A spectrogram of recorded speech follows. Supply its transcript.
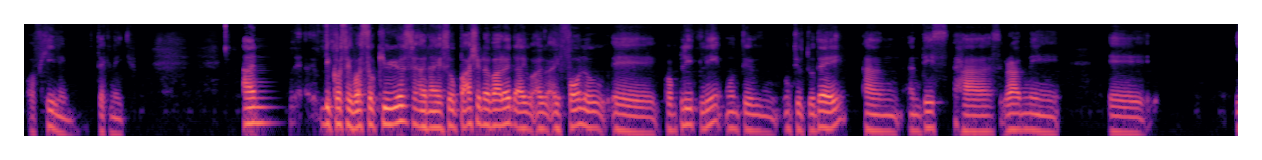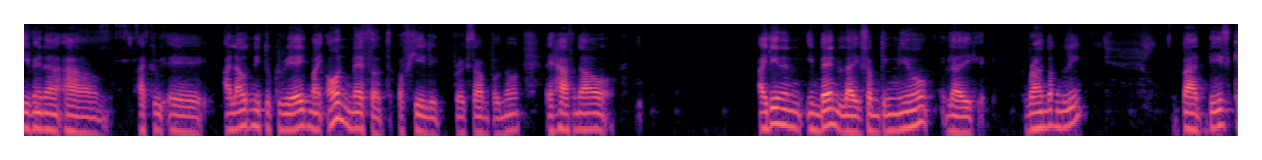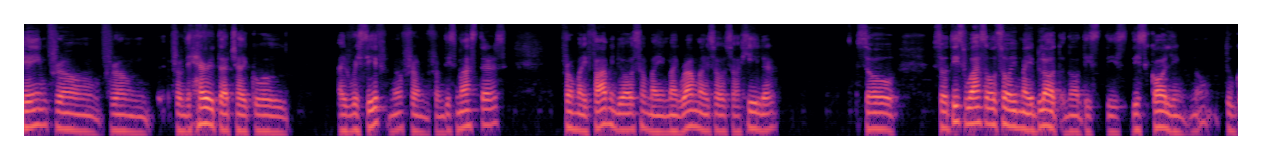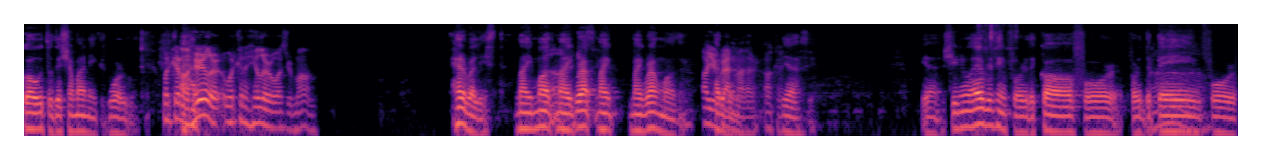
of healing technique. And because I was so curious and I so passionate about it, I, I, I follow uh, completely until until today, and and this has granted me uh, even a, um, a, a, allowed me to create my own method of healing for example no? I have now i didn't invent like something new like randomly but this came from from from the heritage i could i received no? From from these masters from my family also. My my grandma is also a healer. So so this was also in my blood no this this this calling no to go to the shamanic world What kind of healer? What kind of healer was your mom? herbalist. My mod, Oh, my gra- my my grandmother. Oh, your herbalist. grandmother. Okay, Yeah, yeah. She knew everything for the cough, for for the pain, Ah. for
